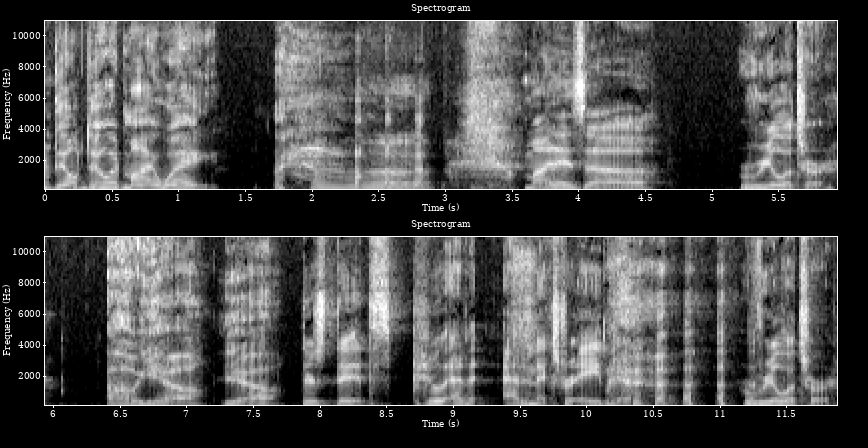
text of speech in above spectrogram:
they'll do it my way. Mine is a realtor. Oh yeah, yeah. There's it's pure add, add an extra A there. realtor.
